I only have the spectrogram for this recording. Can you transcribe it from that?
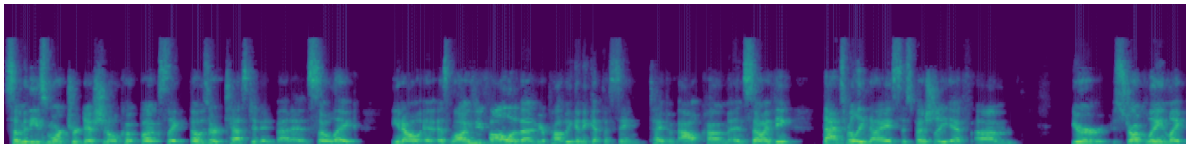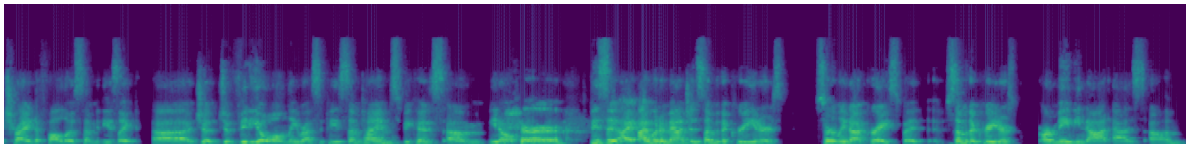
some of these more traditional cookbooks, like those are tested and vetted. So, like you know, as long as you follow them, you're probably going to get the same type of outcome. And so I think that's really nice, especially if um, you're struggling like trying to follow some of these like uh j- j- video only recipes sometimes because um you know sure because I, I would imagine some of the creators certainly not grace but some of the creators are maybe not as um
